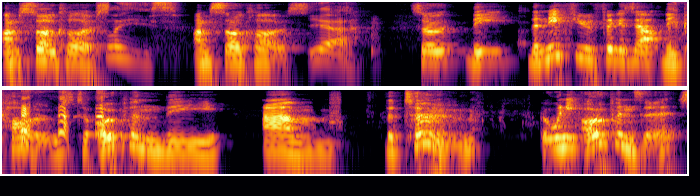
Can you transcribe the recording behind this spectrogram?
I'm so close. please. I'm so close. Yeah. So the the nephew figures out the code to open the um the tomb, but when he opens it,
